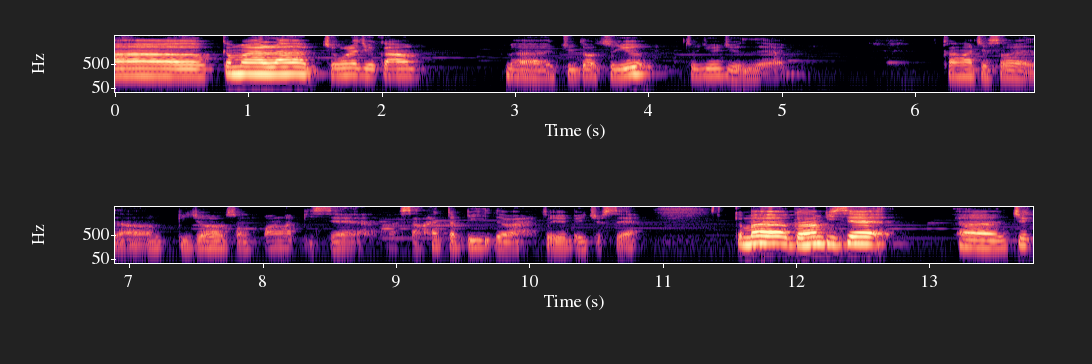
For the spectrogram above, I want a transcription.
啊，葛末阿拉接下来就讲，呃，就到足球，足球就是。刚刚结束了一场比较重磅的比赛，上海德比对伐？足协杯决赛。葛末搿场比赛，嗯，结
